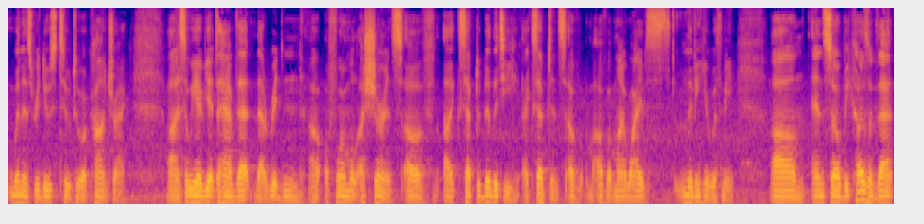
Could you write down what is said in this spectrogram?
when it's reduced to to a contract. Uh, so we have yet to have that that written, uh, a formal assurance of acceptability, acceptance of of my wife's living here with me, um, and so because of that,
